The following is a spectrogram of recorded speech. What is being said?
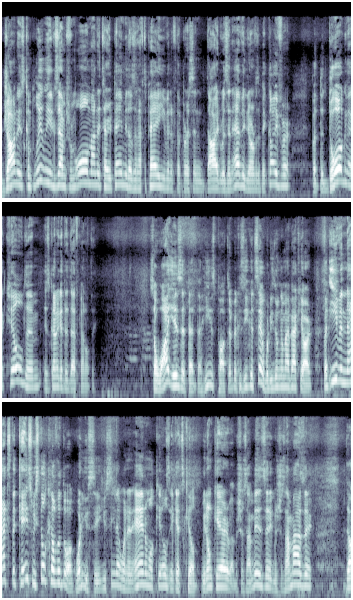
John is completely exempt from all monetary payment. Doesn't have to pay, even if the person died was an evid. You don't have to pay kaifer. But the dog that killed him is going to get the death penalty. So why is it that the, he's potter? Because he could say, "What are you doing in my backyard?" But even that's the case, we still kill the dog. What do you see? You see that when an animal kills, it gets killed. We don't care about b'shus hamizik, b'shus hamazik. So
